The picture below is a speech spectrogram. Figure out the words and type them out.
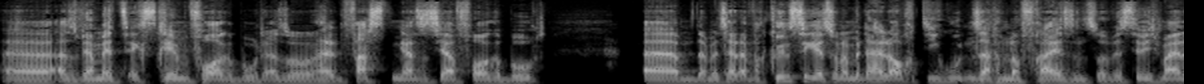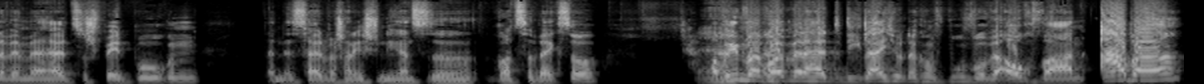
Äh, also wir haben jetzt extrem vorgebucht, also halt fast ein ganzes Jahr vorgebucht. Ähm, damit es halt einfach günstiger ist und damit halt auch die guten Sachen noch frei sind. So, wisst ihr, wie ich meine? Wenn wir halt zu spät buchen, dann ist halt wahrscheinlich schon die ganze Rotze weg so. Ja. Auf jeden Fall wollten wir halt die gleiche Unterkunft buchen, wo wir auch waren. Aber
